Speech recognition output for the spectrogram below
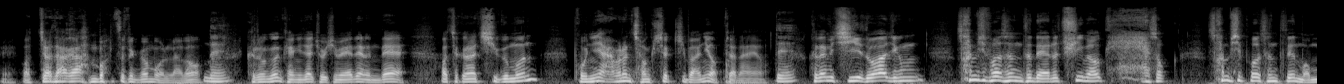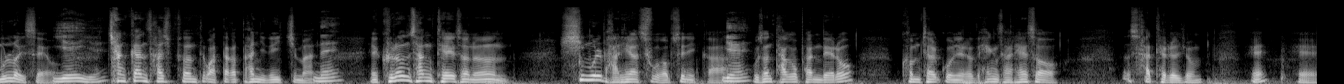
네. 어쩌다가 한 번 쓰는 건 몰라도 네. 그런 건 굉장히 조심해야 되는데 어쨌거나 지금은 본인이 아무런 정치적 기반이 없잖아요. 네. 그다음에 지지도가 지금 30% 내를 취임하고 계속 30%에 머물러 있어요. 예, 예. 잠깐 40% 왔다 갔다 한 일은 있지만 네. 네, 그런 상태에서는 힘을 발휘할 수가 없으니까 예. 우선 다급한 대로 검찰권이라도 행사를 해서 사태를 좀 예? 예,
